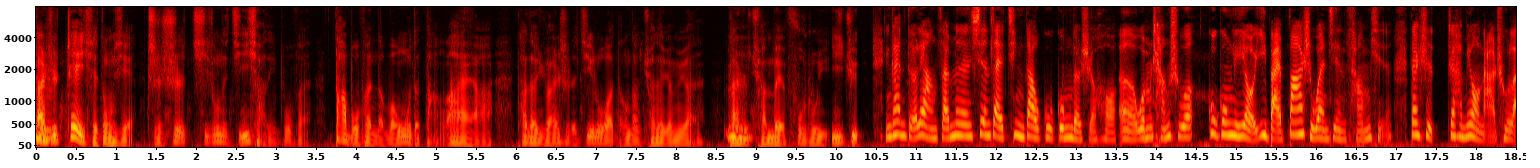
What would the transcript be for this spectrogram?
但是这些东西只是其中的极小的一部分。大部分的文物的档案啊，它的原始的记录啊等等，全在圆明园。但是嗯全被付诸于一炬。你看德亮，咱们现在进到故宫的时候，呃，我们常说故宫里有一百八十万件藏品，但是这还没有拿出来。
